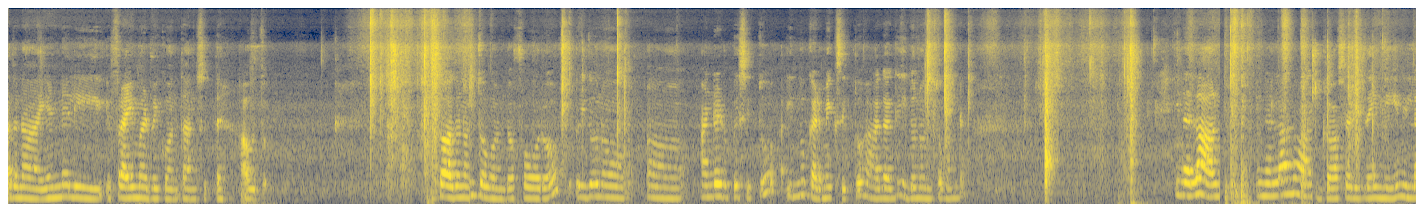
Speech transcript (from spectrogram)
ಅದನ್ನು ಎಣ್ಣೆಲಿ ಫ್ರೈ ಮಾಡಬೇಕು ಅಂತ ಅನಿಸುತ್ತೆ. ಹೌದು. ಸೊ ಅದನ್ನು ತೊಗೊಂಡು ಫೋರು ಇದೂ ಹಂಡ್ರೆಡ್ ರುಪೀಸ್ ಇತ್ತು. ಇನ್ನೂ ಕಡಿಮೆಗೆ ಸಿಕ್ತು. ಹಾಗಾಗಿ ಇದನ್ನೊಂದು ತೊಗೊಂಡೆ. ಇನ್ನೆಲ್ಲ ಇನ್ನೆಲ್ಲಾನು ಗ್ರಾಸರೀಸ್ ಇನ್ನೇನಿಲ್ಲ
